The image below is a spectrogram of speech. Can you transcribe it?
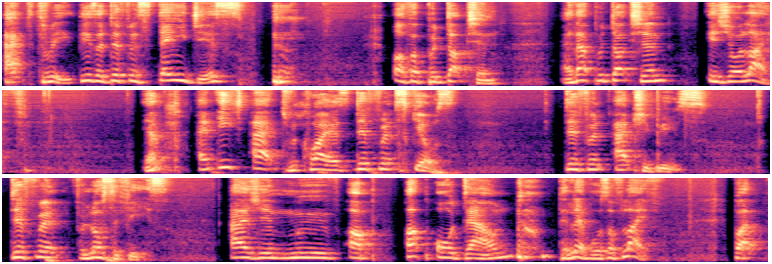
act three. These are different stages of a production. And that production is your life. Yeah? And each act requires different skills, different attributes, different philosophies as you move up up or down the levels of life. But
